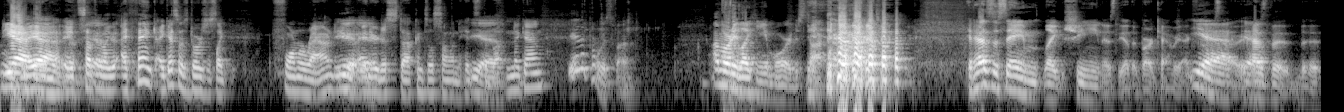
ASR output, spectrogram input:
yeah, yeah, it's something Yeah. like that. I think I guess those doors just like form around you, Yeah, and yeah. you're just stuck until someone hits the button again. yeah, that part was fun. I'm already liking it more. Just talking. It has the same like sheen as the other Bar films, Yeah, though. It yeah. has the, the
